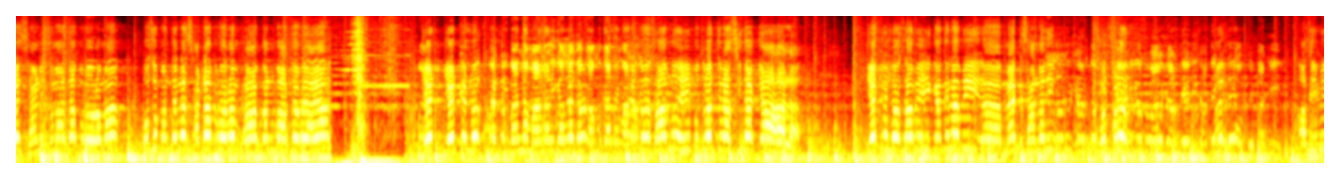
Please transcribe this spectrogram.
ਇਹ ਸੈਣੀ ਸਮਾਜ ਦਾ ਪ੍ਰੋਗਰਾਮ ਆ। ਉਸ ਬੰਦੇ ਨੇ ਸਾਡਾ ਪ੍ਰੋਗਰਾਮ ਖਰਾਬ ਕਰਨ ਵਾਸਤੇ ਉਰੇ ਆਇਆ। ਜੇ ਜੇ ਢਿੱਲੋਂ ਮੰਤਰੀ ਬਣਨਾ ਮਾਣ ਵਾਲੀ ਗੱਲ ਹੈ ਕਿ ਕੰਮ ਕਰਨੇ ਮਾਣ ਵਾਲੀ। ਢਿੱਲੋਂ ਸਾਹਿਬ ਨੂੰ ਇਹੀ ਪੁੱਛ ਲਓ 84 ਦਾ ਕੀ ਹਾਲ ਆ? ਜੇ ਢਿੱਲੋਂ ਸਾਹਿਬ ਇਹੀ ਕਹਿੰਦੇ ਨਾ ਵੀ ਮੈਂ ਕਿਸਾਨਾਂ ਦੀ ਉਹਨੂੰ ਛੱਡ ਦੋ ਸੁਣ- ਸੁਣੋ। ਸੈਣੀ ਉਹ ਸਵਾਲ ਕਰਦੇ ਆ ਜੀ ਸਾਡੇ ਖੜੇ ਆ ਉੱਥੇ ਭਾਜੀ? ਅਸੀਂ ਵੀ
